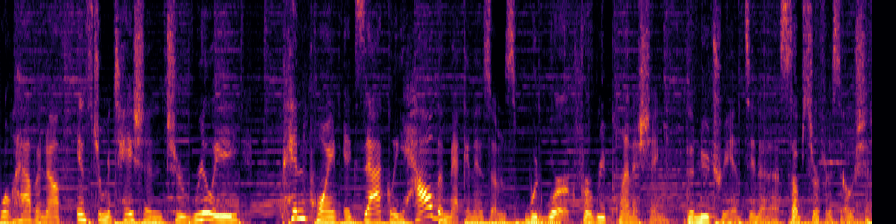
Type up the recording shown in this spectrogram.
We'll have enough instrumentation to really pinpoint exactly how the mechanisms would work for replenishing the nutrients in a subsurface ocean.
